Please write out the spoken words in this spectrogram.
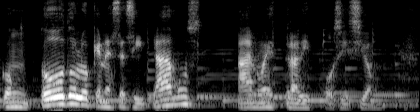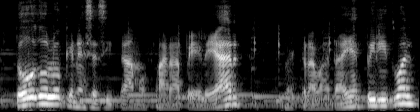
con todo lo que necesitamos a nuestra disposición. Todo lo que necesitamos para pelear nuestra batalla espiritual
